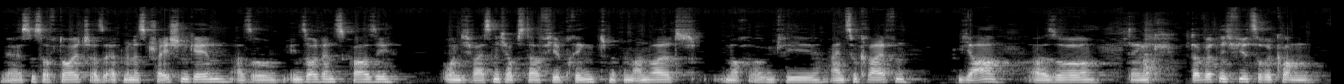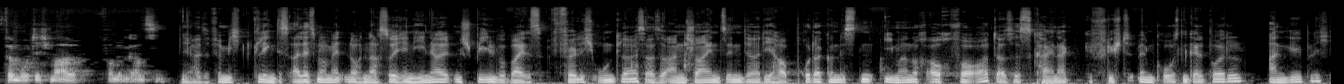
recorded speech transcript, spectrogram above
wie heißt es auf Deutsch, also Administration gehen, also Insolvenz quasi. Und ich weiß nicht, ob es da viel bringt, mit einem Anwalt noch irgendwie einzugreifen. Ja, also ich denke, da wird nicht viel zurückkommen, vermute ich mal, von dem Ganzen. Ja, also für mich klingt das alles im Moment noch nach solchen Hinhaltenspielen, wobei das völlig unklar ist. Also anscheinend sind ja die Hauptprotagonisten immer noch auch vor Ort. Also ist keiner geflüchtet mit dem großen Geldbeutel, angeblich.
